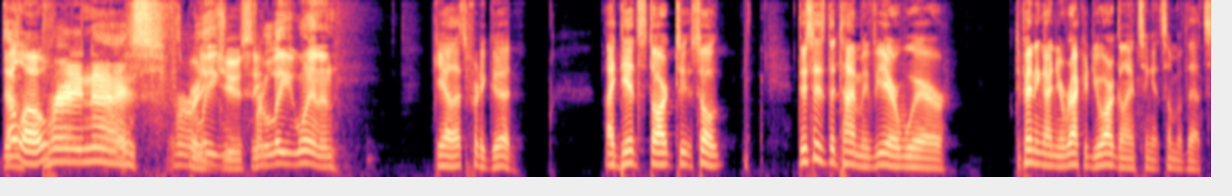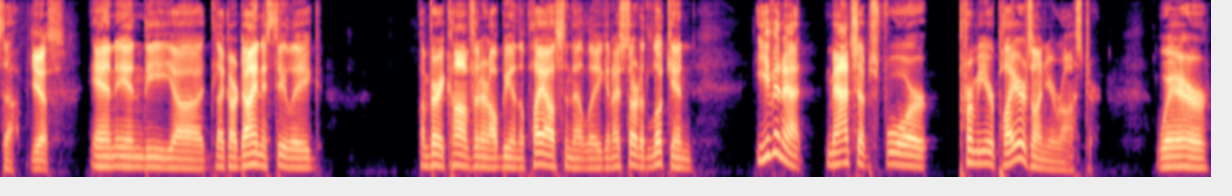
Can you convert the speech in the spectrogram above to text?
that's hello. pretty nice for pretty league juicy. for league winning. Yeah, that's pretty good. I did start to so this is the time of year where depending on your record you are glancing at some of that stuff. Yes. And in the uh like our dynasty league, I'm very confident I'll be in the playoffs in that league and I started looking even at matchups for premier players on your roster where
